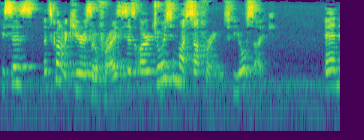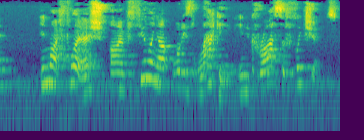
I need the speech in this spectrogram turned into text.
He says, it's kind of a curious little phrase. He says, I rejoice in my sufferings for your sake. And in my flesh, I'm filling up what is lacking in Christ's afflictions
